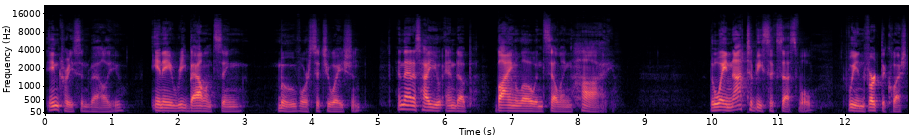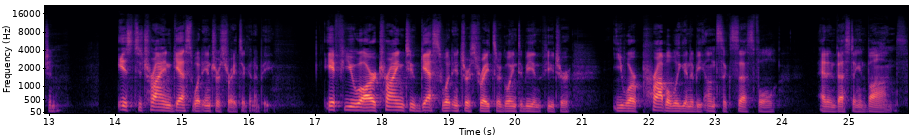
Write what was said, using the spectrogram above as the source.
increase in value in a rebalancing move or situation. And that is how you end up buying low and selling high. The way not to be successful, if we invert the question, is to try and guess what interest rates are going to be. If you are trying to guess what interest rates are going to be in the future, you are probably going to be unsuccessful at investing in bonds.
